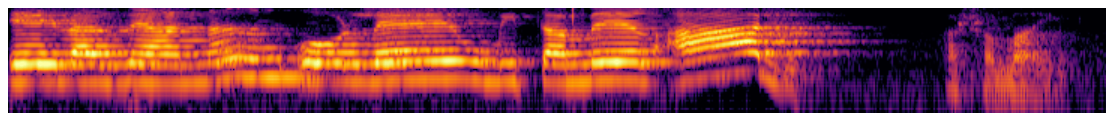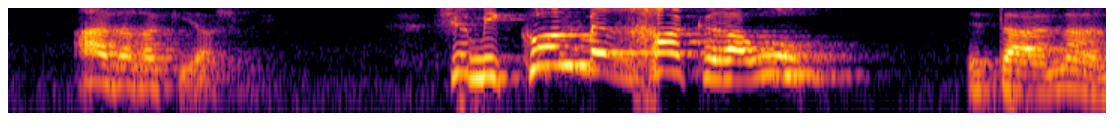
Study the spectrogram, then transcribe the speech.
אלא זה ענן עולה ומתעמר עד השמיים, עד הרקיע השביעי. שמכל מרחק ראו את הענן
